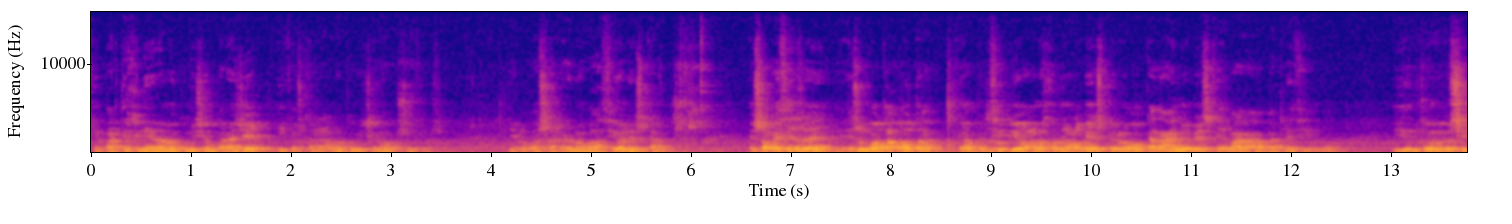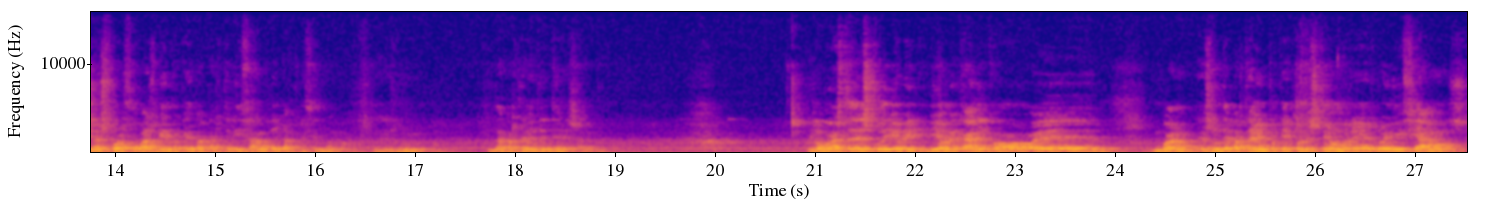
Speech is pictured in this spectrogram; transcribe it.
que aparte genera una comisión para JEP y que os generará una comisión a vosotros. Y luego esas renovaciones, claro, eso a veces eh, es un gota a gota, que al principio a lo mejor no lo ves, pero luego cada año ves que va, creciendo. Y tú sin esfuerzo vas viendo que va cartelizando y va creciendo más. ¿eh? Es un, un interesante. Y luego este estudio bi- biomecánico, eh, bueno, es un departamento que con este hombre lo iniciamos.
